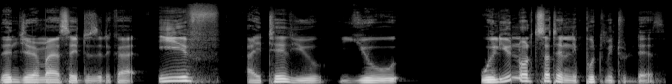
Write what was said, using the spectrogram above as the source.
Then Jeremiah said to Zedekiah, If I tell you, you will you not certainly put me to death?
